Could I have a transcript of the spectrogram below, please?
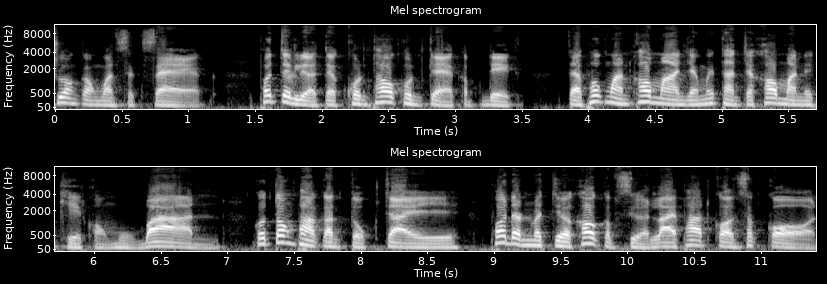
ช่วงกลางวันแสกๆเพราะจะเหลือแต่คนเฒ่าคนแก่กับเด็ก แต่พวกมันเข้ามายังไม่ทันจะเข้ามาในเขตของหมู่บ้าน ก็ต้องพากันตกใจ เพราะดันมาเจอเข้ากับเสือลายพาดกรซะก่อน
